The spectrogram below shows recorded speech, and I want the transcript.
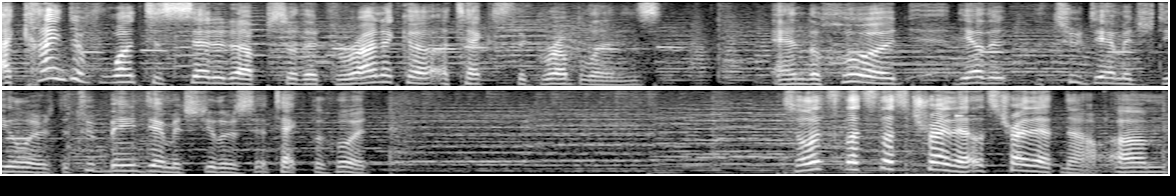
I kind of want to set it up so that Veronica attacks the Grublins, and the Hood, the other, the two damage dealers, the two main damage dealers attack the Hood. So let's let's let's try that. Let's try that now. Um,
